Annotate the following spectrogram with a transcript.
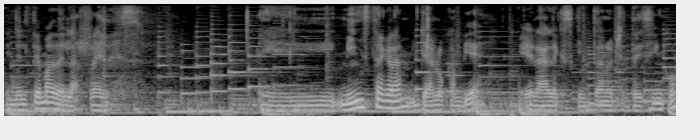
en el tema de las redes. mi Instagram ya lo cambié. Era Alex Quintana 85.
